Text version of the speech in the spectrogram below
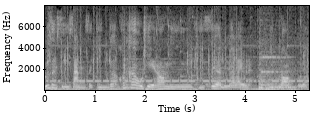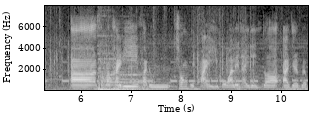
รู้สึกสีสันของสกินก็ค่อนข้างโอเคเนาะมีผีเสื้อหรืออะไรวะเนี่ยยิงนอกตัว อ่าสำหรับใครที่มาดูช่องผมใหม่ เพราะว่าเล่นไอเดนก็อาจจะแบบ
